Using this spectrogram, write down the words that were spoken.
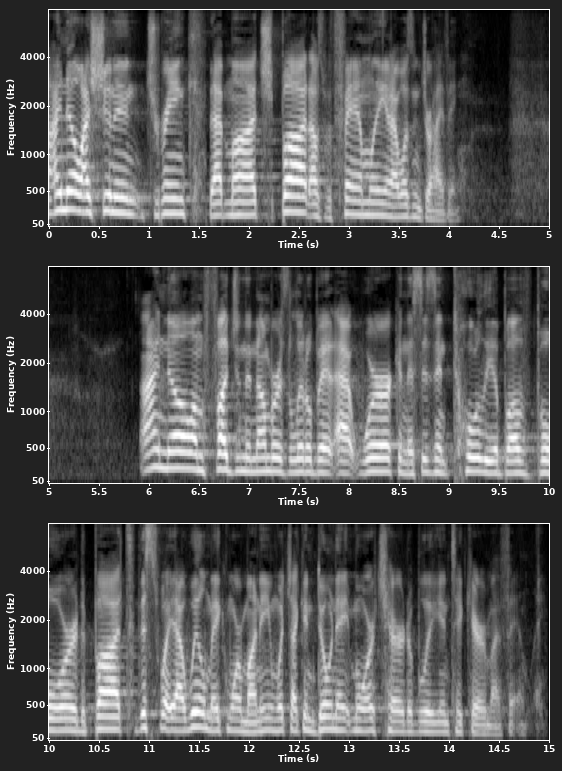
I know I shouldn't drink that much, but I was with family and I wasn't driving. I know I'm fudging the numbers a little bit at work and this isn't totally above board, but this way I will make more money in which I can donate more charitably and take care of my family.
